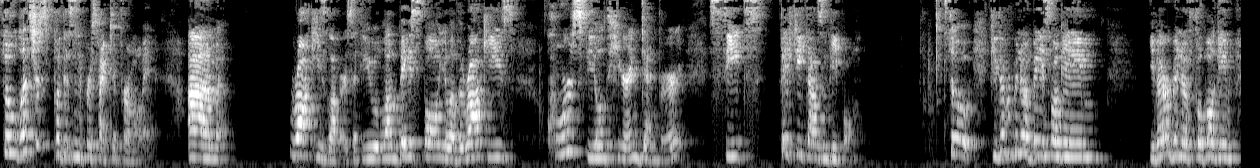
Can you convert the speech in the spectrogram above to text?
So let's just put this into perspective for a moment. Um, Rockies lovers, if you love baseball, you love the Rockies, Coors Field here in Denver seats 50,000 people. So if you've ever been to a baseball game, you've ever been to a football game,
